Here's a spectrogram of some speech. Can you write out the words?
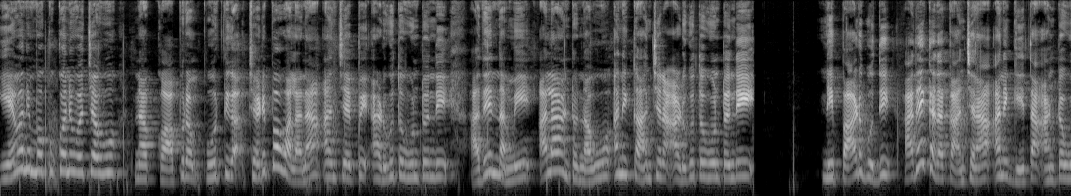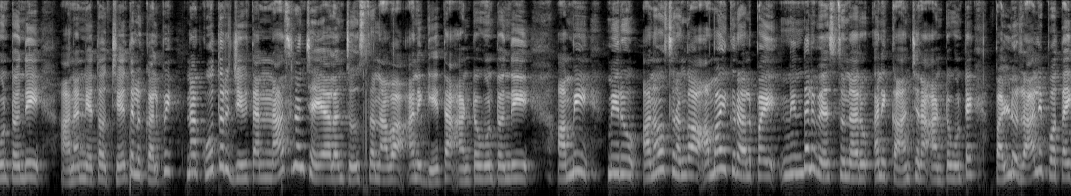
ఏమని మొక్కుకొని వచ్చావు? నా కాపురం పూర్తిగా చెడిపోవాలనా? అని చెప్పి అడుగుతూ ఉంటుంది. అదేందమ్మి అలా అంటున్నావు? అని కాంచన అడుగుతూ ఉంటుంది. నీ పాడు బుద్ధి అదే కదా కాంచన అని గీత అంటూ ఉంటుంది. అనన్యతో చేతులు కలిపి నా కూతురు జీవితాన్ని నాశనం చేయాలని చూస్తున్నావా అని గీత అంటూ ఉంటుంది. అమ్మి మీరు అనవసరంగా అమాయకురాలపై నిందలు వేస్తున్నారు అని కాంచన అంటూ ఉంటే పళ్ళు రాలిపోతాయి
